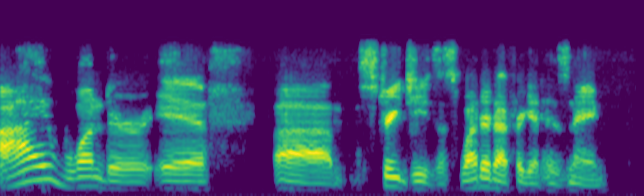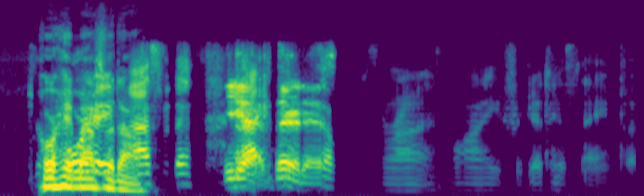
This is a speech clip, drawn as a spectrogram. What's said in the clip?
I wonder if um, Street Jesus. Why did I forget his name? Jorge, Jorge Masvidal. Masvidal. Yeah, there it is. Right. Why you forget his name?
